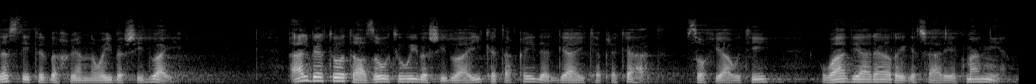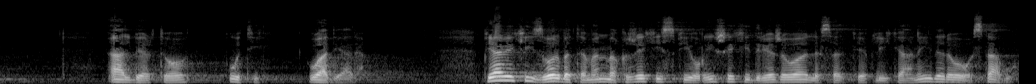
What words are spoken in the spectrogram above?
دەستی کرد بە خوێندنەوەی بەشی دوایی. ئالبێرتۆ تازە وتبووی بەشی دوایی کە تەقەی دەرگای کەپرەکە هات، سۆفیا وتی، وا دیارە رێگە چارەیەکمان نییە. ئالبێرتۆ وتی، وا دیارە. پیاوێکی زۆر بە تەمەن بە قژێکی سپی و ڕیشێکی درێژەوە لە سەر پێپلیکانەی دەرەوە وەستابوو.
